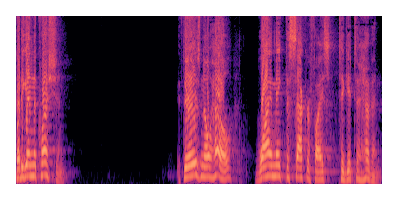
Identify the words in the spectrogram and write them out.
But again, the question if there is no hell, why make the sacrifice to get to heaven?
